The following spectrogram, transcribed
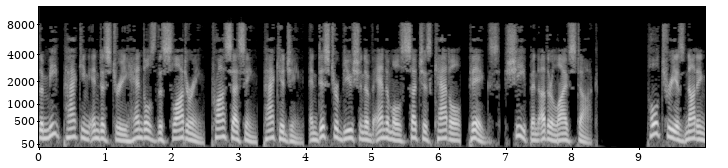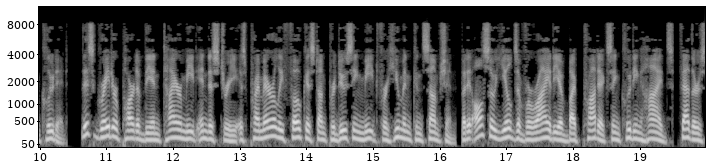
The meat packing industry handles the slaughtering, processing, packaging, and distribution of animals such as cattle, pigs, sheep and other livestock. Poultry is not included. This greater part of the entire meat industry is primarily focused on producing meat for human consumption, but it also yields a variety of byproducts including hides, feathers,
